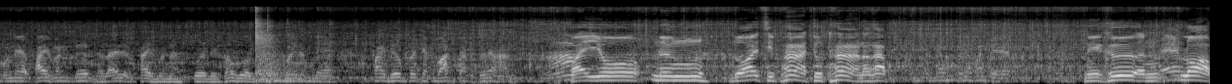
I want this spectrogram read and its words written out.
คนนี่ยไฟมันเดินเท่าไรเดี๋ยไฟมันนะเพื่อนเขาเพื่อไฟน้ำแดงไฟเดิมไปจากวัดจากเสือหัน ไฟอยู่หนึ่งร้อยสิบห้าจุดห้านะครับยังยังมันแดดนี่คืออันรอบ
